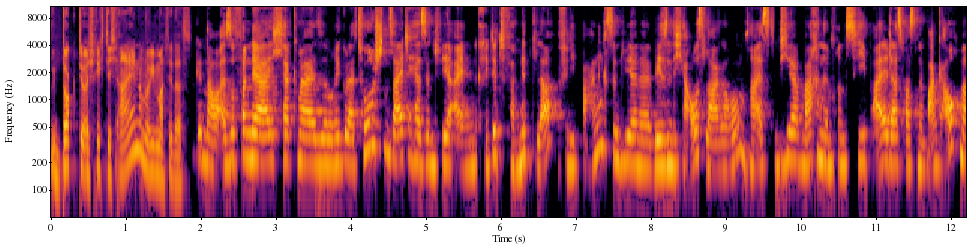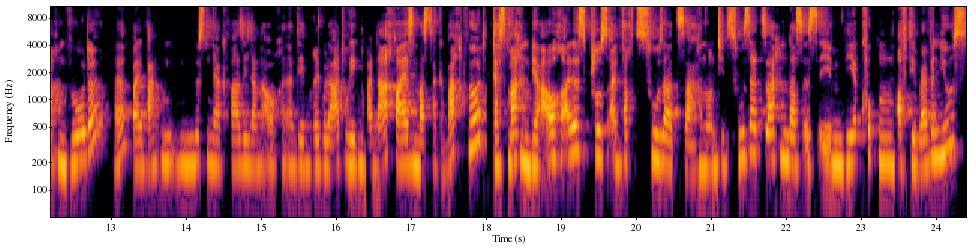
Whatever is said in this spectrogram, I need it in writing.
dockt ihr euch richtig ein oder wie macht ihr das? Genau, also von der, ich sag mal, so regulatorischen Seite her sind wir ein Kreditvermittler. Für die Bank sind wir eine wesentliche Auslagerung. Das heißt, wir machen im Prinzip all das, was eine Bank auch machen würde, ja, weil Banken müssen ja quasi dann auch den Regulator gegenüber nachweisen, was da gemacht wird. Das machen wir auch alles, plus einfach Zusatzsachen. Und die Zusatzsachen, das ist eben, wir gucken auf die Revenues,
